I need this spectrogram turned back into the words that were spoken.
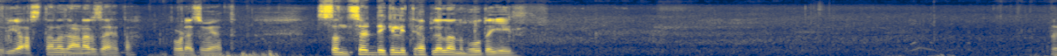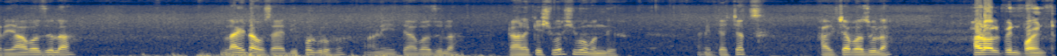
सूर्य अस्ताला जाणारच आहे आता थोड्याच वेळात. सनसेट देखील इथे आपल्याला अनुभवता येईल. तर या बाजूला लाइट हाऊस आहे दीपगृह आणि त्या बाजूला टाळकेश्वर शिवमंदिर. आणि त्याच्याच खालच्या बाजूला हा डॉल्फिन पॉईंट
